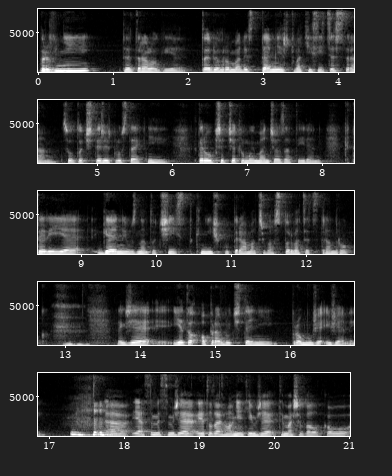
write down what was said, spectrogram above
první tetralogie. To je dohromady téměř 2000 stran. Jsou to čtyři tlusté knihy, kterou přečetl můj manžel za týden, který je genius na to číst knížku, která má třeba 120 stran rok. Mm-hmm. Takže je to opravdu čtení pro muže i ženy. Eh, já si myslím, že je to tak hlavně tím, že ty máš velkou, uh,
